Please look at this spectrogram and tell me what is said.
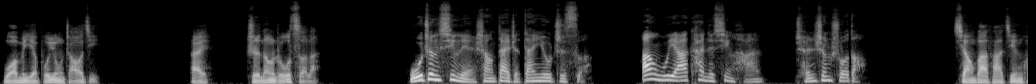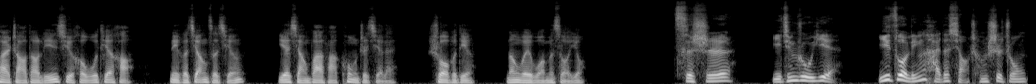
我们也不用着急。哎，只能如此了。吴正信脸上带着担忧之色。安无涯看着信函，沉声说道：“想办法尽快找到林旭和吴天浩，那个江子晴也想办法控制起来，说不定能为我们所用。”此时已经入夜，一座临海的小城市中，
